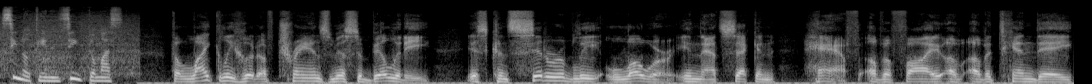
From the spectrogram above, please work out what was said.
si no tienen síntomas. The likelihood of transmissibility is considerably lower in that second half of a five of, of a 10 day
